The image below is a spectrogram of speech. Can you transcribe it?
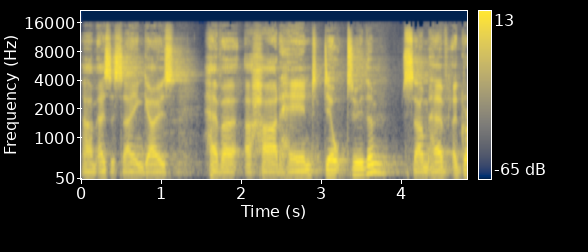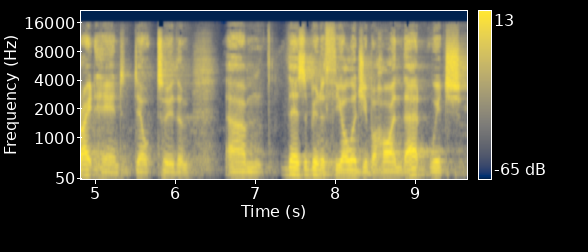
um, as the saying goes, have a, a, hard hand dealt to them. Some have a great hand dealt to them. Um, there's a bit of theology behind that, which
